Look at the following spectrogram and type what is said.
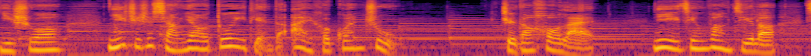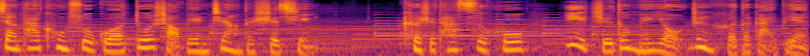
你说你只是想要多一点的爱和关注，直到后来，你已经忘记了向他控诉过多少遍这样的事情，可是他似乎一直都没有任何的改变。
